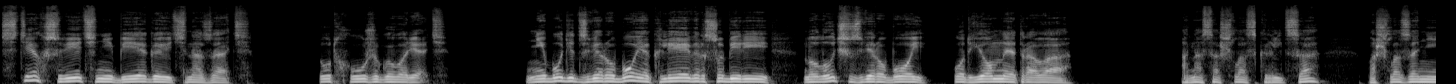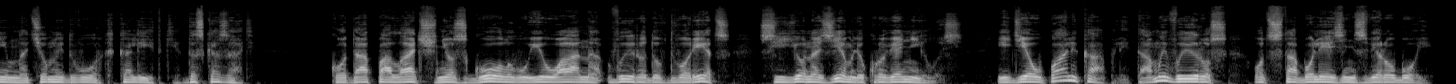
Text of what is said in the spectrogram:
С тех свеч не бегают назад. Тут хуже говорять. Не будет зверобоя, клевер собери, но лучше зверобой, подъемная трава. Она сошла с крыльца, пошла за ним на темный двор к калитке, да сказать. Куда палач нес голову Иоанна выроду в дворец, с ее на землю кровянилось. И где упали капли, там и вырос от ста болезнь зверобой.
